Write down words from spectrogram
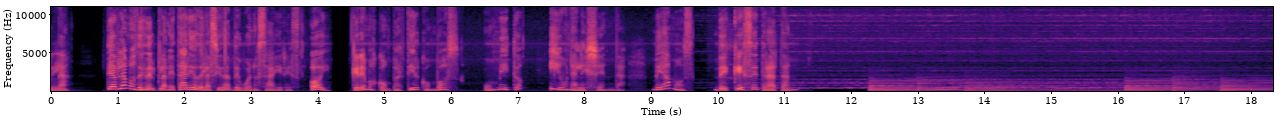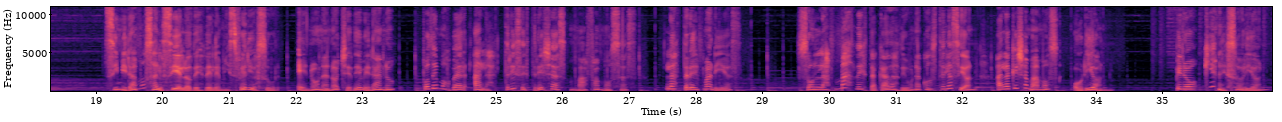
Hola, te hablamos desde el planetario de la ciudad de Buenos Aires. Hoy queremos compartir con vos un mito y una leyenda. Veamos de qué se tratan. Si miramos al cielo desde el hemisferio sur en una noche de verano, podemos ver a las tres estrellas más famosas, las tres Marías son las más destacadas de una constelación a la que llamamos Orión. Pero, ¿quién es Orión?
